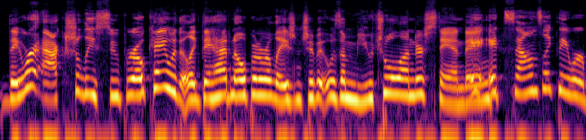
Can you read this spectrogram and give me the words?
they were actually super okay with it. Like they had an open relationship. It was a mutual understanding. It, it sounds like they were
